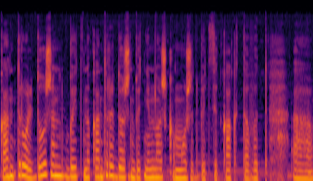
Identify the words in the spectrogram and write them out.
контроль должен быть, но контроль должен быть немножко, может быть, как-то вот э,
